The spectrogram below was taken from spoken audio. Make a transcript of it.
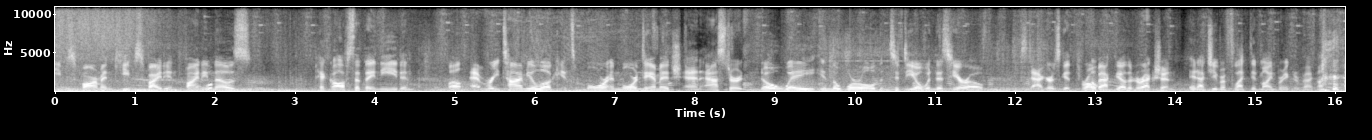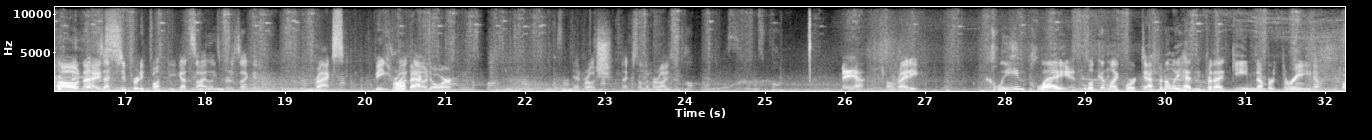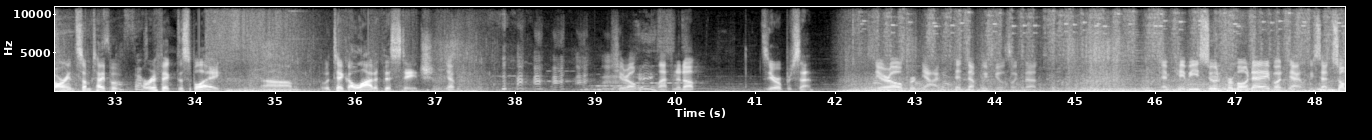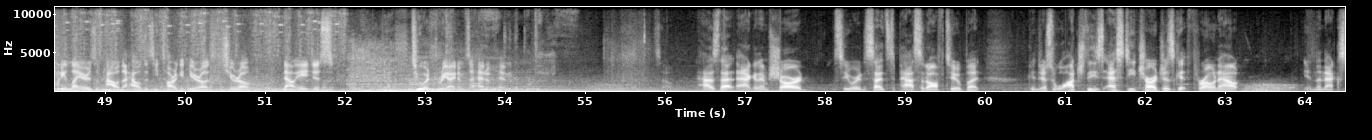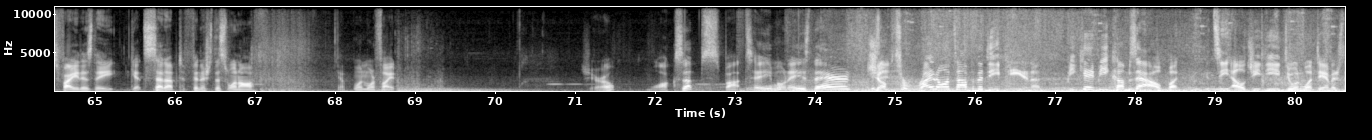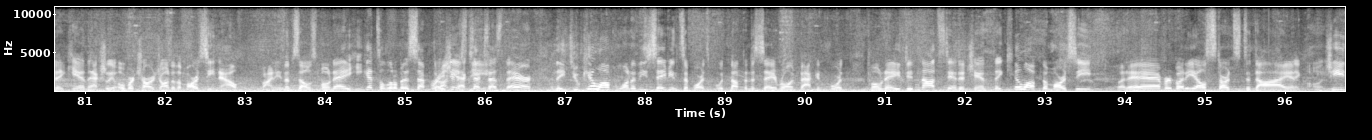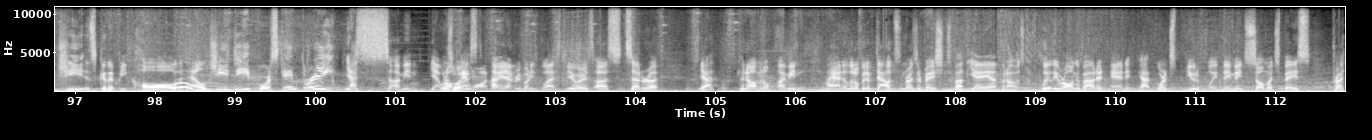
keeps farming, keeps fighting, finding those pickoffs that they need, and well, every time you look, it's more and more damage, and Aster, no way in the world to deal with this hero. Staggers get thrown Oh. back the other direction. It actually reflected Mindbreaker back on. Oh, it's nice. actually pretty funny. He got silenced for a second. Rax being Through brought back down. door. Dire's bottom tower is under And Rosh next on the horizon. top barracks has fallen. Man, Alrighty. clean play, and looking like we're definitely heading for that game number three, barring some type of horrific display. Um, it would take a lot at this stage. Yep. Shiro laughing it up. Zero percent. Zero per. Yeah, it definitely feels like that. MKB soon for Monet, but yeah, like we said, so many layers of how the hell does he target heroes. Shiro now Aegis, yeah, two or three items ahead of him. So has that Aghanim shard. See where he decides to pass it off to, but you can just watch these SD charges get thrown out in the next fight as they get set up to finish this one off. Yep, one more fight. Shiro walks up, spots hey, Monet is there, jumps right on top of the DP, and a BKB comes out, but you can see LGD doing what damage they can. They actually overcharge onto the Marci now, finding themselves Monet. He gets a little bit of separation, They're on the SD. XXS there, and they do kill off one of these saving supports, but with nothing to say, rolling back and forth. Monet did not stand a chance. They kill off the Marci, but everybody else starts to die, and They call it. GG is going to be called Woo! LGD Force Game 3. Yes, I mean, yeah, we're That's all I blessed. I mean, everybody's blessed. Viewers, us, etc. Yeah, phenomenal. I mean, I had a little bit of doubts and reservations about the AM, but I was completely wrong about it, and it, yeah, it works beautifully. They made so much space.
